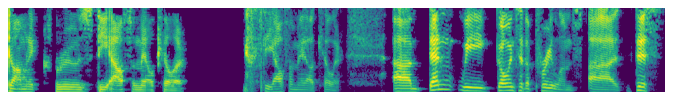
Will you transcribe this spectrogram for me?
Dominick Cruz, the alpha male killer. the alpha male killer. Um, then we go into the prelims. Uh, this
